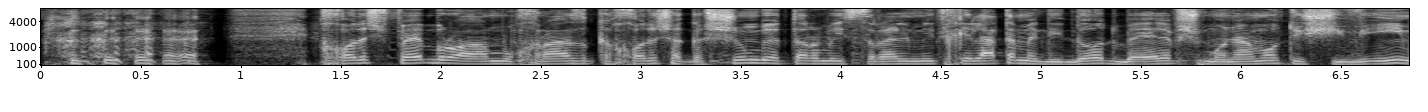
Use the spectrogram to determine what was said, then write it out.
חודש פברואר מוכרז כחודש הגשום ביותר בישראל מתחילת המדידות ב-1870.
